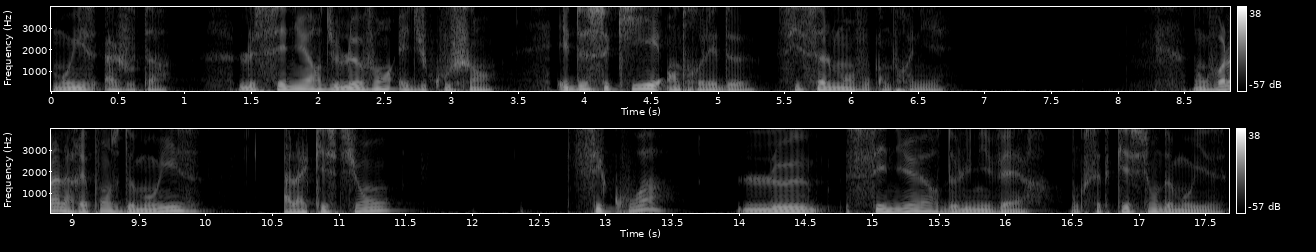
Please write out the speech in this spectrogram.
Moïse ajouta Le Seigneur du levant et du couchant, et de ce qui est entre les deux, si seulement vous compreniez. Donc voilà la réponse de Moïse à la question c'est quoi le Seigneur de l'univers? Donc cette question de Moïse.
